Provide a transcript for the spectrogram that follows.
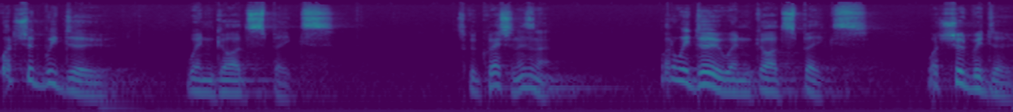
What should we do? when God speaks? It's a good question, isn't it? What do we do when God speaks? What should we do?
